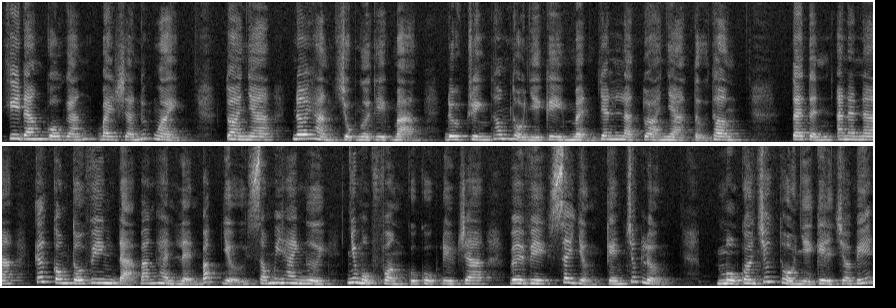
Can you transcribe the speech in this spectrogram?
khi đang cố gắng bay ra nước ngoài. Tòa nhà nơi hàng chục người thiệt mạng được truyền thông Thổ Nhĩ Kỳ mệnh danh là tòa nhà tử thần. Tại tỉnh Anana, các công tố viên đã ban hành lệnh bắt giữ 62 người như một phần của cuộc điều tra về việc xây dựng kém chất lượng. Một quan chức Thổ Nhĩ Kỳ cho biết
